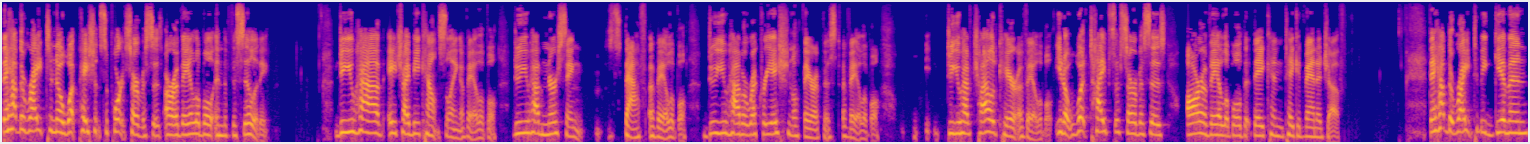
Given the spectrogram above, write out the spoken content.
They have the right to know what patient support services are available in the facility do you have hiv counseling available? Do you have nursing staff available? Do you have a recreational therapist available? Do you have childcare available? You know what types of services are available that they can take advantage of? They have the right to be given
